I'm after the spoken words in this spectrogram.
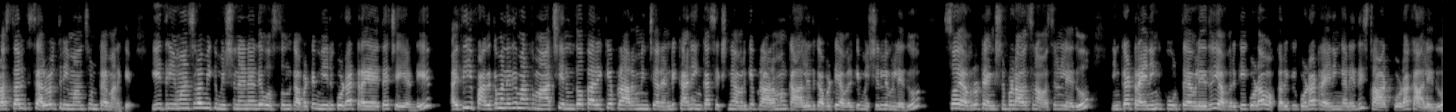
ప్రస్తుతానికి సెలవులు త్రీ మంత్స్ ఉంటాయి మనకి. ఈ త్రీ మంత్స్లో మీకు మిషన్ అనేది వస్తుంది కాబట్టి మీరు కూడా ట్రై అయితే చేయండి. అయితే ఈ పథకం అనేది మనకు మార్చి ఎనిమిదో తారీఖే ప్రారంభించారండి. కానీ ఇంకా శిక్షణ ఎవరికి ప్రారంభం కాలేదు కాబట్టి ఎవరికి మిషన్లు ఇవ్వలేదు. సో ఎవరు టెన్షన్ పడాల్సిన అవసరం లేదు. ఇంకా ట్రైనింగ్ పూర్తి అవ్వలేదు. ఎవరికి కూడా ఒక్కరికి కూడా ట్రైనింగ్ అనేది స్టార్ట్ కూడా కాలేదు.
